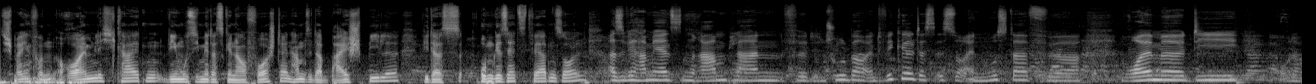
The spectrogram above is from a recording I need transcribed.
Sie sprechen von Räumlichkeiten. Wie muss ich mir das genau vorstellen? Haben Sie da Beispiele, wie das umgesetzt werden soll? Also wir haben jetzt einen Rahmenplan für den Schulbau entwickelt. Das ist so ein Muster für Räume, die oder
